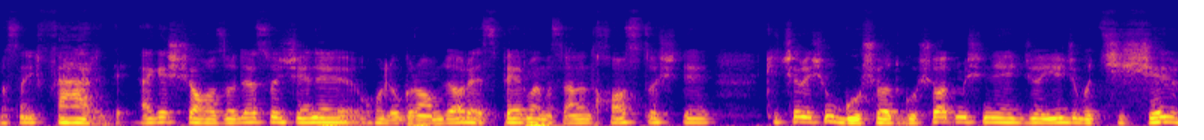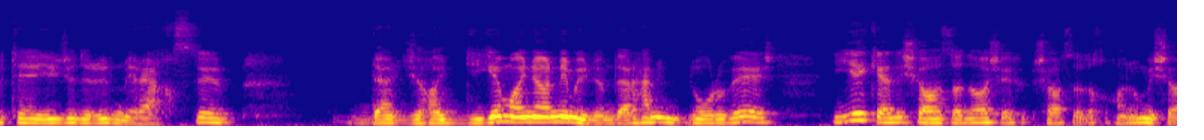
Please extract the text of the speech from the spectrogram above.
مثلا فرده. اگه شاهزاده است و ژن هولوگرام دار اسپرم مثلا خاص داشته که چرا ایشون گشاد گشاد میشینه؟ یه جایی یه جا با تیشرت یه جا داره میرقصه. در جاهای دیگه ما اینا نمی‌دونیم. در همین نروژ یک از شاهزاده شاهزاده خانم میشه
